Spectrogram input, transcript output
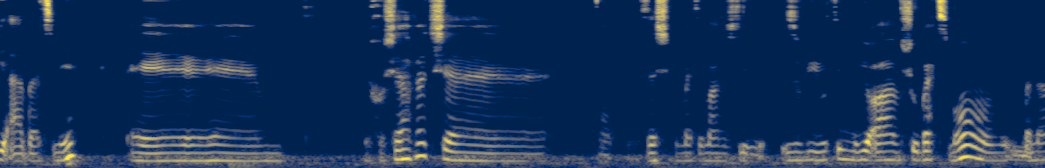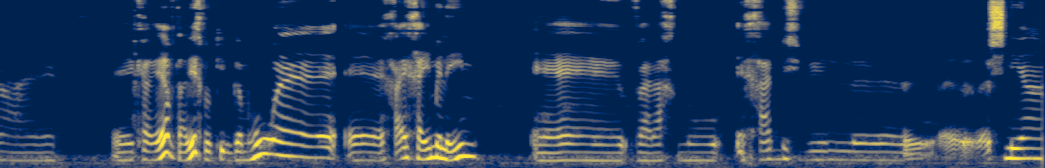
גאה בעצמי. אמ, אני חושבת ש... זה שבאמת אמרתי, יש לי זוגיות עם יואב שהוא בעצמו בנה אה, אה, קריירה ותהליך וכאילו גם הוא אה, חי חיים מלאים ואנחנו אחד בשביל השנייה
